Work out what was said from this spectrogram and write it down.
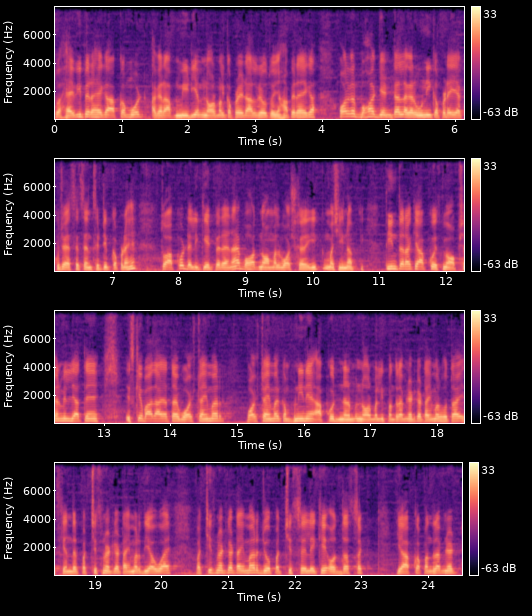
तो हैवी पे रहेगा आपका मोड अगर आप मीडियम नॉर्मल कपड़े डाल रहे हो तो यहाँ पे रहेगा। और अगर बहुत जेंटल अगर ऊनी कपड़े या कुछ ऐसे सेंसिटिव कपड़े हैं तो आपको डेलिकेट पे रहना है। बहुत नॉर्मल वॉश करेगी मशीन आपकी। तीन तरह के आपको इसमें ऑप्शन मिल जाते हैं। इसके बाद आ जाता है wash timer watch timer company ने आपको नॉर्मली 15 मिनट का टाइमर होता है, इसके अंदर 25 मिनट का टाइमर दिया हुआ है। 25 मिनट का टाइमर जो 25 से लेके और 10 तक या आपका 15 मिनट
